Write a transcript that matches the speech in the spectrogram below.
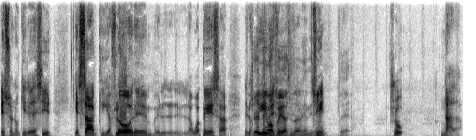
Eso no quiere decir que y aflore el- la guapesa de los Yo pibes. tengo fe a Central Argentino. ¿Sí? Sí. Yo, nada.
